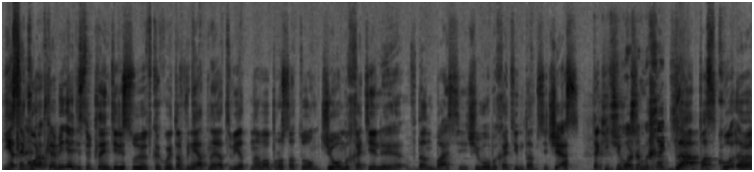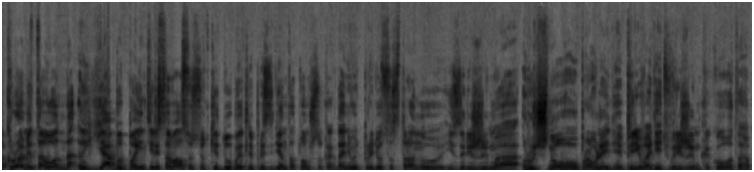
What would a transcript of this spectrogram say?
Если коротко, меня действительно интересует какой-то внятный ответ на вопрос о том, чего мы хотели в Донбассе, чего мы хотим там сейчас. Так и чего же мы хотим? Да, поско- э, кроме того, я бы поинтересовался, все-таки думает ли президент о том, что когда-нибудь придется страну из режима ручного управления переводить в режим какого-то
